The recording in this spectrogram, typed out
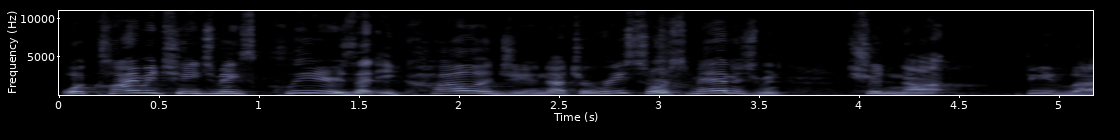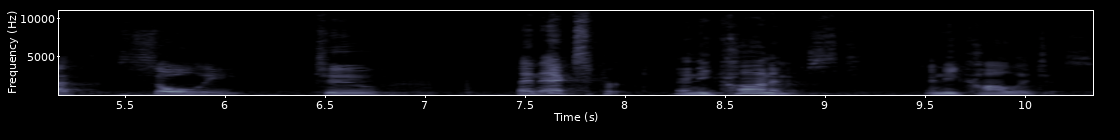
What climate change makes clear is that ecology and natural resource management should not be left solely to an expert, an economist, an ecologist.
